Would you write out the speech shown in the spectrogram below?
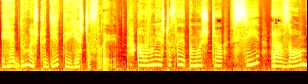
І я думаю, що діти є щасливі. Але вони є щасливі, тому що всі разом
